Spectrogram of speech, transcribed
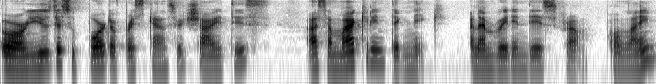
or use the support of breast cancer charities as a marketing technique. And I'm reading this from online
